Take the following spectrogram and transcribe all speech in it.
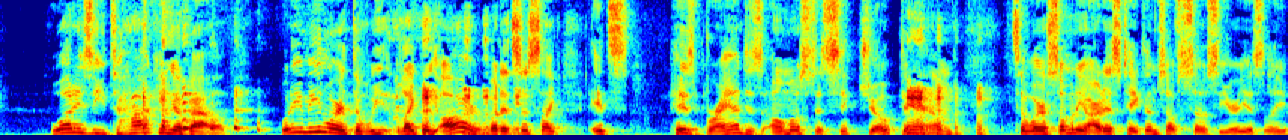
what is he talking about? What do you mean we're at the we like we are? But it's just like it's his brand is almost a sick joke to him. to where so many artists take themselves so seriously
